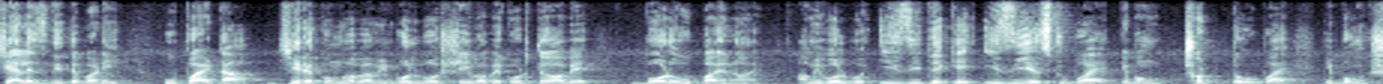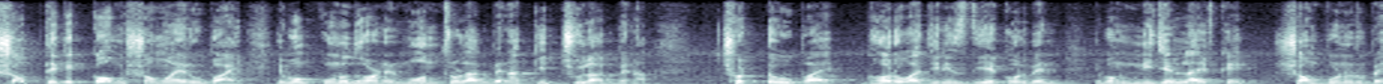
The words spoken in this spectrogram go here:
চ্যালেঞ্জ নিতে পারি। উপায়টা যেরকমভাবে আমি বলব, সেইভাবে করতে হবে। বড় উপায় নয়। আমি বলব ইজি থেকে ইজিয়েস্ট উপায় এবং ছোট্ট উপায় এবং সব থেকে কম সময়ের উপায় এবং কোনো ধরনের মন্ত্র লাগবে না, কিচ্ছু লাগবে না। ছোট্ট উপায়, ঘরোয়া জিনিস দিয়ে করবেন এবং নিজের লাইফকে সম্পূর্ণরূপে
